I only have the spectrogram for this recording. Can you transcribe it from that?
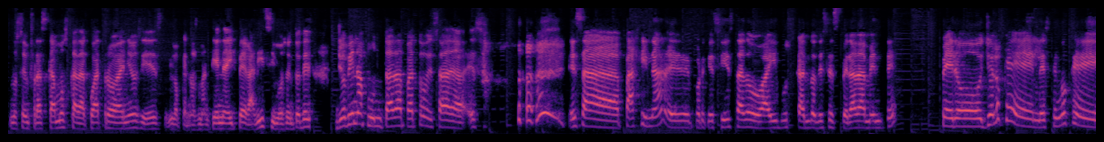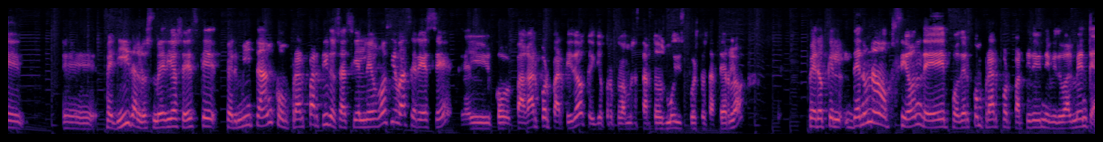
nos enfrascamos cada cuatro años y es lo que nos mantiene ahí pegadísimos. Entonces, yo bien apuntada, Pato, esa, esa, esa página, eh, porque sí he estado ahí buscando desesperadamente, pero yo lo que les tengo que eh, pedir a los medios es que permitan comprar partidos. O sea, si el negocio va a ser ese, el pagar por partido, que yo creo que vamos a estar todos muy dispuestos a hacerlo, pero que den una opción de poder comprar por partido individualmente.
